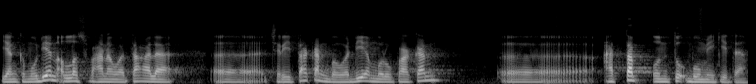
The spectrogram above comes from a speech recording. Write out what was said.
Yang kemudian Allah Subhanahu wa taala eh, ceritakan bahwa dia merupakan atap untuk bumi kita.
